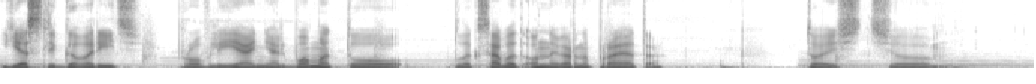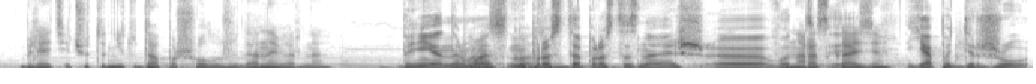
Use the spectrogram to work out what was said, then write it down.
если говорить про влияние альбома, то Black Sabbath, он, наверное, про это. То есть... э, Блять, я что-то не туда пошел уже, да, наверное? Да не, нормально. Ну просто, просто знаешь, э, вот на э, рассказе. Я поддержу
